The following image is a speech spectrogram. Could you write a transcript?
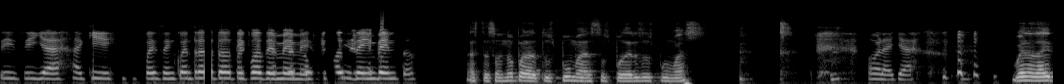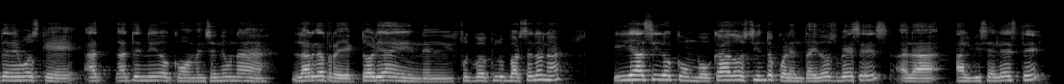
Sí, sí, ya aquí pues se encuentra todo tipo de memes y de inventos. Hasta sonó para tus Pumas, tus poderosos Pumas. Ahora ya. Bueno, de ahí tenemos que ha, ha tenido, como mencioné, una larga trayectoria en el Fútbol Club Barcelona y ha sido convocado 142 veces a la albiceleste,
